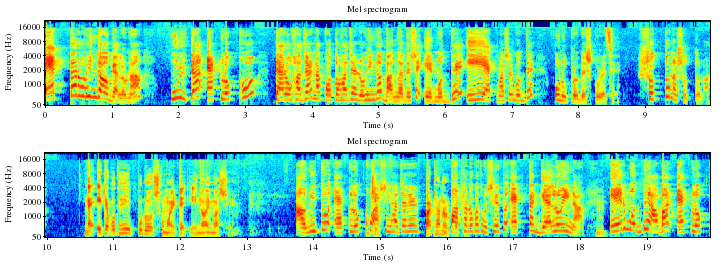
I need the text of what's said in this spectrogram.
একটা রোহিঙ্গাও গেল না। উল্টা এক লক্ষ তেরো হাজার না কত হাজার রোহিঙ্গা বাংলাদেশে এর মধ্যে এই এক মাসের মধ্যে অনুপ্রবেশ করেছে। সত্য না সত্য না? না এটা বোধহয় পুরো সময়টা এই নয় মাসে। আমি তো এক লক্ষ আশি হাজারের পাঠানোর পাঠানোর কথা। সে তো একটা গেলই না। এর মধ্যে আবার এক লক্ষ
